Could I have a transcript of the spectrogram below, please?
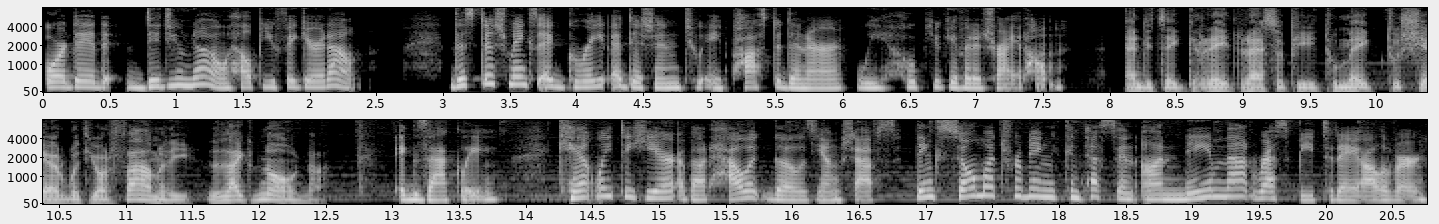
Or did Did You Know help you figure it out? This dish makes a great addition to a pasta dinner. We hope you give it a try at home. And it's a great recipe to make to share with your family, like Nona. Exactly. Can't wait to hear about how it goes, young chefs. Thanks so much for being a contestant on Name That Recipe today, Oliver.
